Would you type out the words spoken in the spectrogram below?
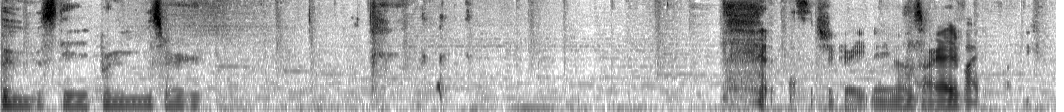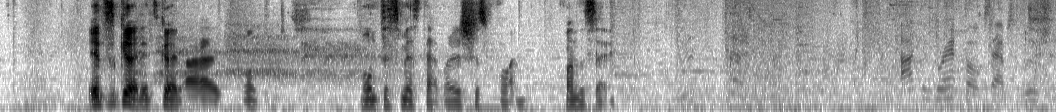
Boosted Bruiser. That's such a great name. I'm sorry, I didn't find it funny. It's good. It's good. I won't, won't dismiss that, but it's just fun. Fun to say. I can grant folks absolution.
